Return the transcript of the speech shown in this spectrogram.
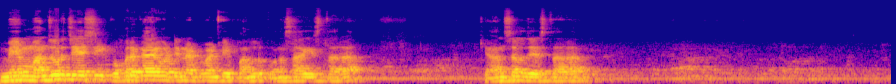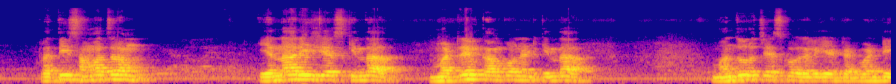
మేము మంజూరు చేసి కొబ్బరికాయ కొట్టినటువంటి పనులు కొనసాగిస్తారా? క్యాన్సల్ చేస్తారా? ప్రతి సంవత్సరం ఎన్ఆర్ఈజిఎస్ కింద మటీరియల్ కాంపోనెంట్ కింద మంజూరు చేసుకోగలిగేటటువంటి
